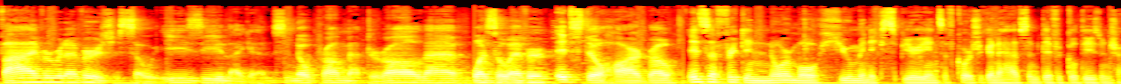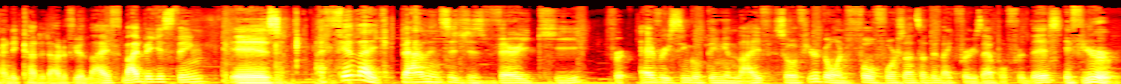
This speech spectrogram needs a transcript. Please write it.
five or whatever it's just so easy like it's no problem after all that whatsoever. It's still hard bro. It's a freaking normal human experience. Of course you're gonna have some difficulties when trying to cut it out of your life. My biggest thing is i feel like balance is just very key for every single thing in life. So if you're going full force on something, like for example, for this, if you're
